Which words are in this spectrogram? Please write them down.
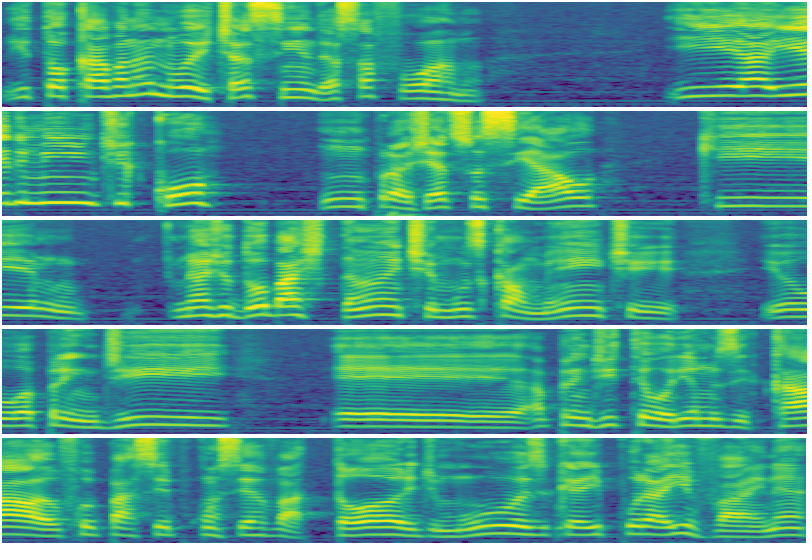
e tocava na noite, assim, dessa forma. E aí ele me indicou um projeto social que me ajudou bastante musicalmente. Eu aprendi é, aprendi teoria musical, eu fui passei pro conservatório de música e por aí vai, né?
